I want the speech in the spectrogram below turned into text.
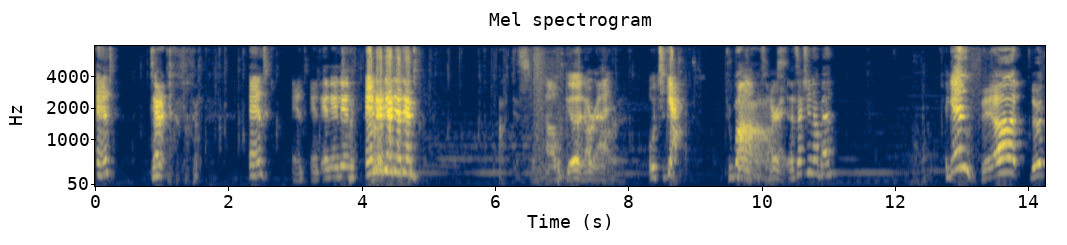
And. Damn it! And and and and and and and and and and, and, oh, damn. Oh, good. All right. Alright. What you got? Two bombs. All right. That's actually not bad. Again. Yeah, dude.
